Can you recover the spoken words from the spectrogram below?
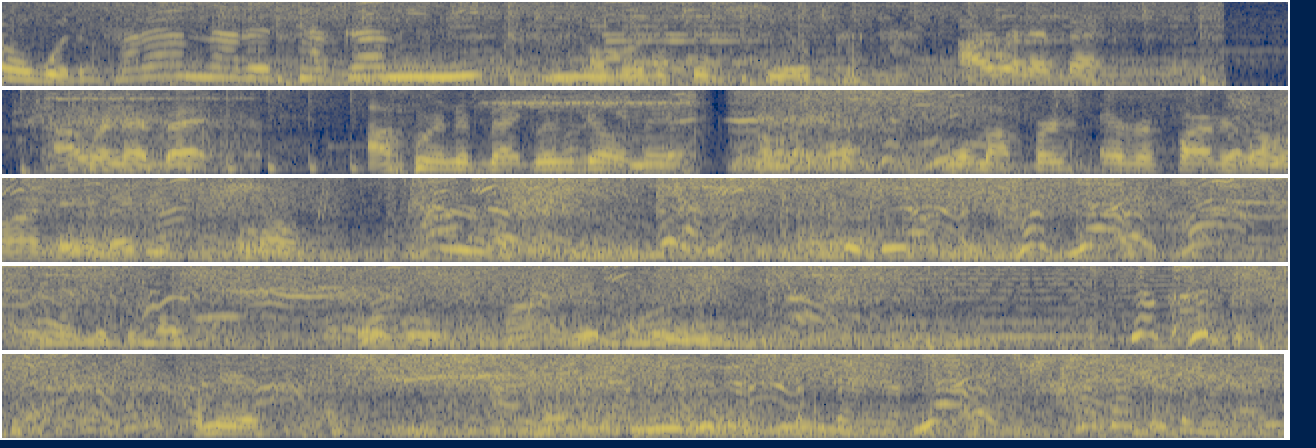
wrong with him? さらなる高みに登るとしようか I'll run that back. I'll run that back. I'll run it back. Let's go, man. Oh my god. One of my first ever fighters online game, baby. Come on. Oh, a little bit more. Oh, my good move. Come here. あれが難しいんだよ勝たせてもらうよ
